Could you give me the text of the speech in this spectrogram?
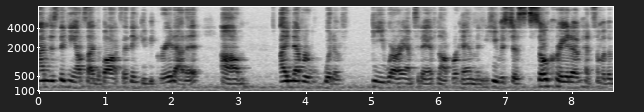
I'm just thinking outside the box. I think you'd be great at it. Um, I never would have be where I am today if not for him. And he was just so creative, had some of the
